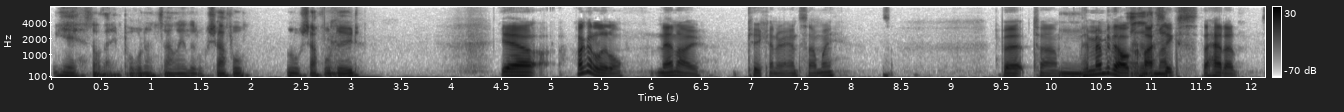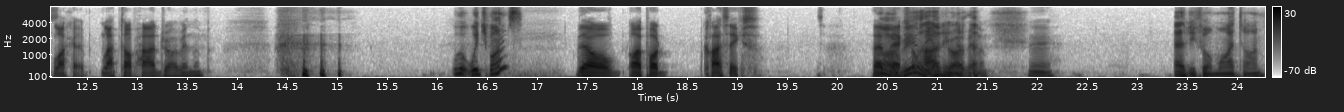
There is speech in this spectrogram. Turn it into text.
yeah, it's not that important. It's only a little shuffle, little shuffle dude. Yeah, I got a little Nano kicking around somewhere. But um, Mm. remember the old That doesn't matter. classics? They had a like a laptop hard drive in them. Which ones? The old iPod classics. They had Oh, actual really? Hard drive in them. Yeah. That was before my time.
